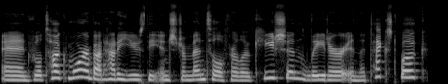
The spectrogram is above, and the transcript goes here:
And we'll talk more about how to use the instrumental for location later in the textbook,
